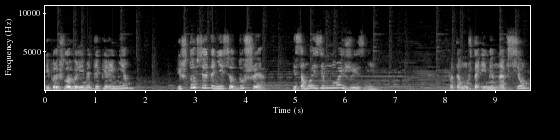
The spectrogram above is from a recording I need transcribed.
и пришло время для перемен? И что все это несет душе и самой земной жизни? Потому что именно все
